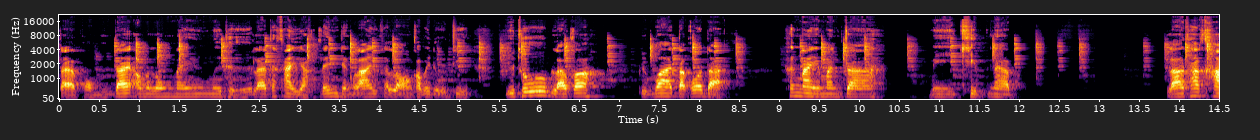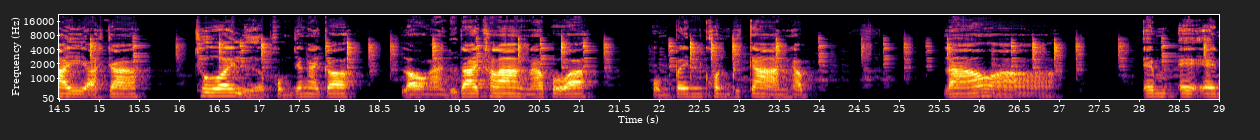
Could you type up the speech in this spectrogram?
แต่ผมได้เอามาลงในมือถือ และถ้าใครอยากเล่นอย่างไรก็ลองเข้าไปดูที่ YouTube แล้วก็พิมพ์ว่าตะโกดะ ข้างในมันจะมีคลิปนะครับ แล้วถ้าใครอยากจะช่วยเหลือผมยังไงก็ลองอ่านดูได้ข้างล่างนะเพราะว่าผมเป็นคนพิการครับ แล้วอ่า M A N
